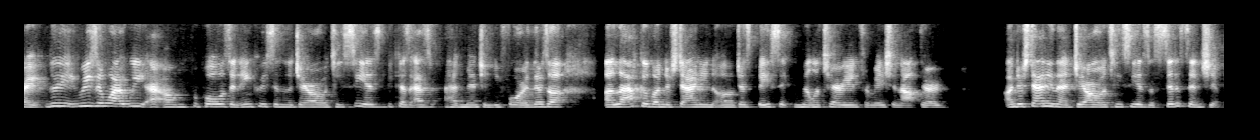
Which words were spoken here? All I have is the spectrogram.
Right. The reason why we uh, um, propose an increase in the JROTC is because, as I had mentioned before, there's a, a lack of understanding of just basic military information out there. Understanding that JROTC is a citizenship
